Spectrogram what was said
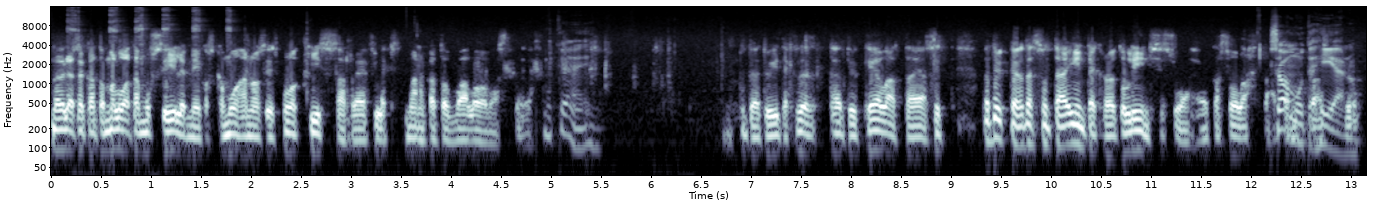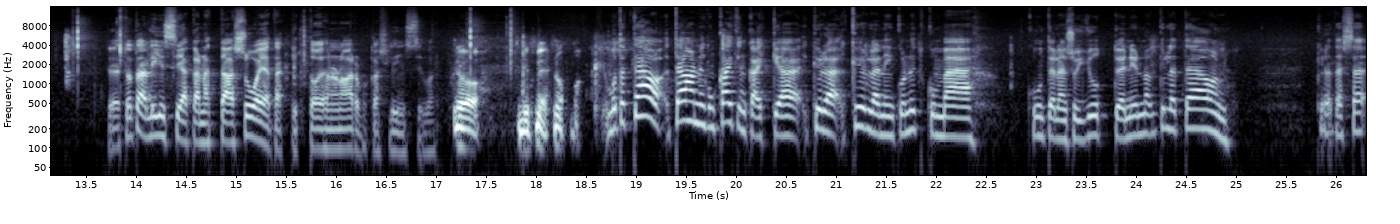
Mä yleensä katson, mä luotan mun silmiin, koska muahan on siis, mulla on kissan refleksi, mä aina katson valoa vasta. Okei. Okay. Mun täytyy itse täytyy kelata ja sitten mä tykkään, että tässä on tämä integroitu linssisuoja, joka solahtaa. Se on muuten hieno. Tota linssiä kannattaa suojatakin, toihan on arvokas linssi varmaan. Joo, nimenomaan. Mutta tämä on, tää on niinku kaiken kaikkiaan, kyllä, kyllä niinku nyt kun mä kuuntelen sun juttuja, niin no, kyllä tämä on, kyllä tässä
